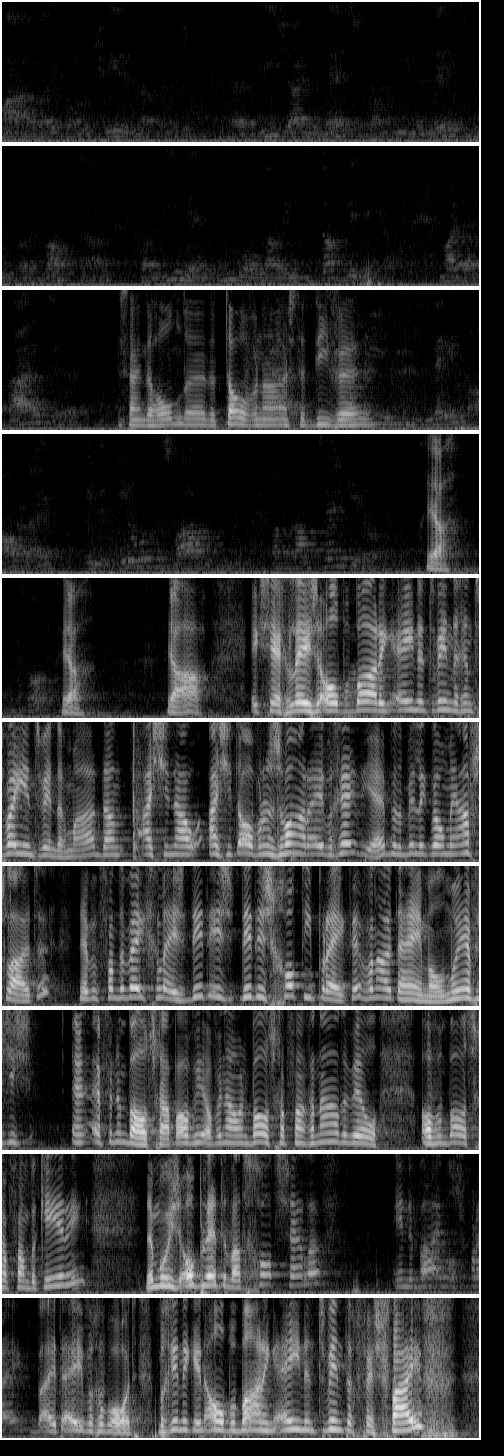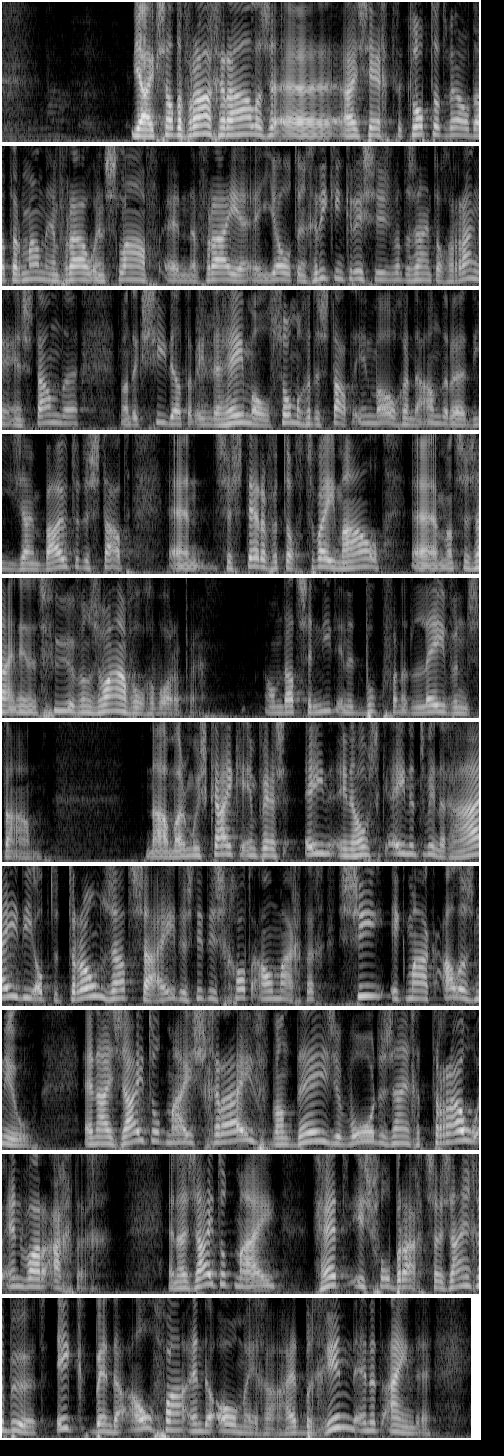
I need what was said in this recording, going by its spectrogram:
Maar wat ik gewoon nieuwsgierig naar ben, is, eh, wie zijn de mensen dan die in het levensboek van het lam staan? Want die mensen die mogen alleen die stad binnengaan. Maar daarbuiten, zijn de honden, de tovenaars, de dieven. die, die leven altijd in het eeuwige. Want we gaan twee keer over. Ja. Ja. Ja. Ik zeg, lees openbaring 21 en 22 maar. Dan, als, je nou, als je het over een zware evangelie hebt, dan wil ik wel mee afsluiten. Dat heb ik van de week gelezen. Dit is, dit is God die preekt hè, vanuit de hemel. Moet je eventjes even een boodschap. Of je, of nou een boodschap van genade wil of een boodschap van bekering. Dan moet je eens opletten wat God zelf in de Bijbel spreekt bij het eeuwige woord. Begin ik in openbaring 21 vers 5. Ja, ik zal de vraag herhalen. Eh, hij zegt, klopt het wel dat er man en vrouw en slaaf en eh, vrije en jood en Griek in Christus is? Want er zijn toch rangen en standen. Want ik zie dat er in de hemel sommigen de stad in mogen en de anderen die zijn buiten de stad. En ze sterven toch tweemaal, eh, want ze zijn in het vuur van zwavel geworpen. Omdat ze niet in het boek van het leven staan. Nou, maar moet je kijken in vers 1, in hoofdstuk 21. Hij die op de troon zat, zei, dus dit is God Almachtig, zie, ik maak alles nieuw. En hij zei tot mij, schrijf, want deze woorden zijn getrouw en waarachtig. En hij zei tot mij, het is volbracht, zij zijn gebeurd. Ik ben de alfa en de omega, het begin en het einde.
